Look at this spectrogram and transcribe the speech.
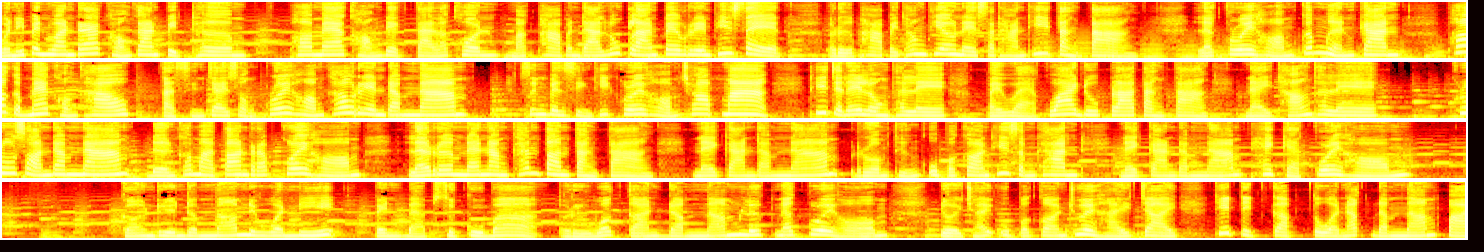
วันนี้เป็นวันแรกของการปิดเทอมพ่อแม่ของเด็กแต่ละคนมักพาบรรดาลูกหลานไปเรียนพิเศษ หรือพาไปท่องเที่ยวในสถานที่ต่างๆ และกล้วยหอมก็เหมือนกัน พ่อกับแม่ของเขาตัดสินใจส่งกล้วยหอมเข้าเรียนดำน้ำ ซึ่งเป็นสิ่งที่กล้วยหอมชอบมาก ที่จะได้ลงทะเลไปแหวกว่ายดูปลาต่างๆ ในท้องทะเล ครูสอนดำน้ำเดินเข้ามาต้อนรับกล้วยหอม และเริ่มแนะนำขั้นตอนต่างๆ ในการดำน้ำรวมถึงอุปกรณ์ที่สำคัญ ในการดำน้ำให้แก่กล้วยหอม การเรียนดำน้ำในวันนี้เป็นแบบสกูบ้าหรือว่าการดำน้ำลึกนักกล้วยหอม โดยใช้อุปกรณ์ช่วยหายใจที่ติดกับตัวนักดำน้ำไป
